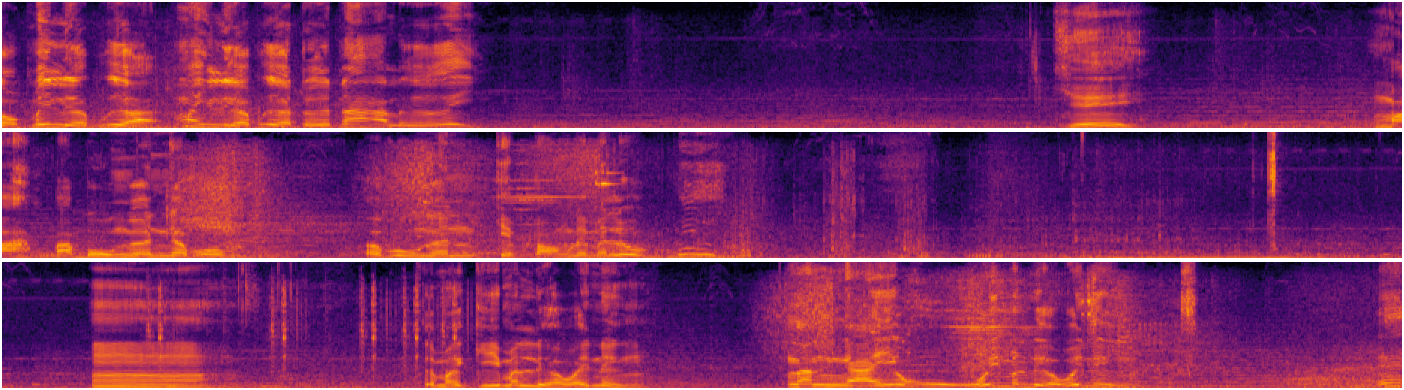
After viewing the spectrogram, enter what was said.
ตบไม่เหลือเผื่อ ไม่เหลือเผื่อเดินหน้าเลยโอเคมาปลาบูเงินครับผมปลาบูเงินเก็บกล่องเลยไหมลูก อืม แต่เมื่อกี้มันเหลือไว้หนึ่ง นั่นไง โอ้โหมันเหลือไว้หนึ่ง เอ๊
